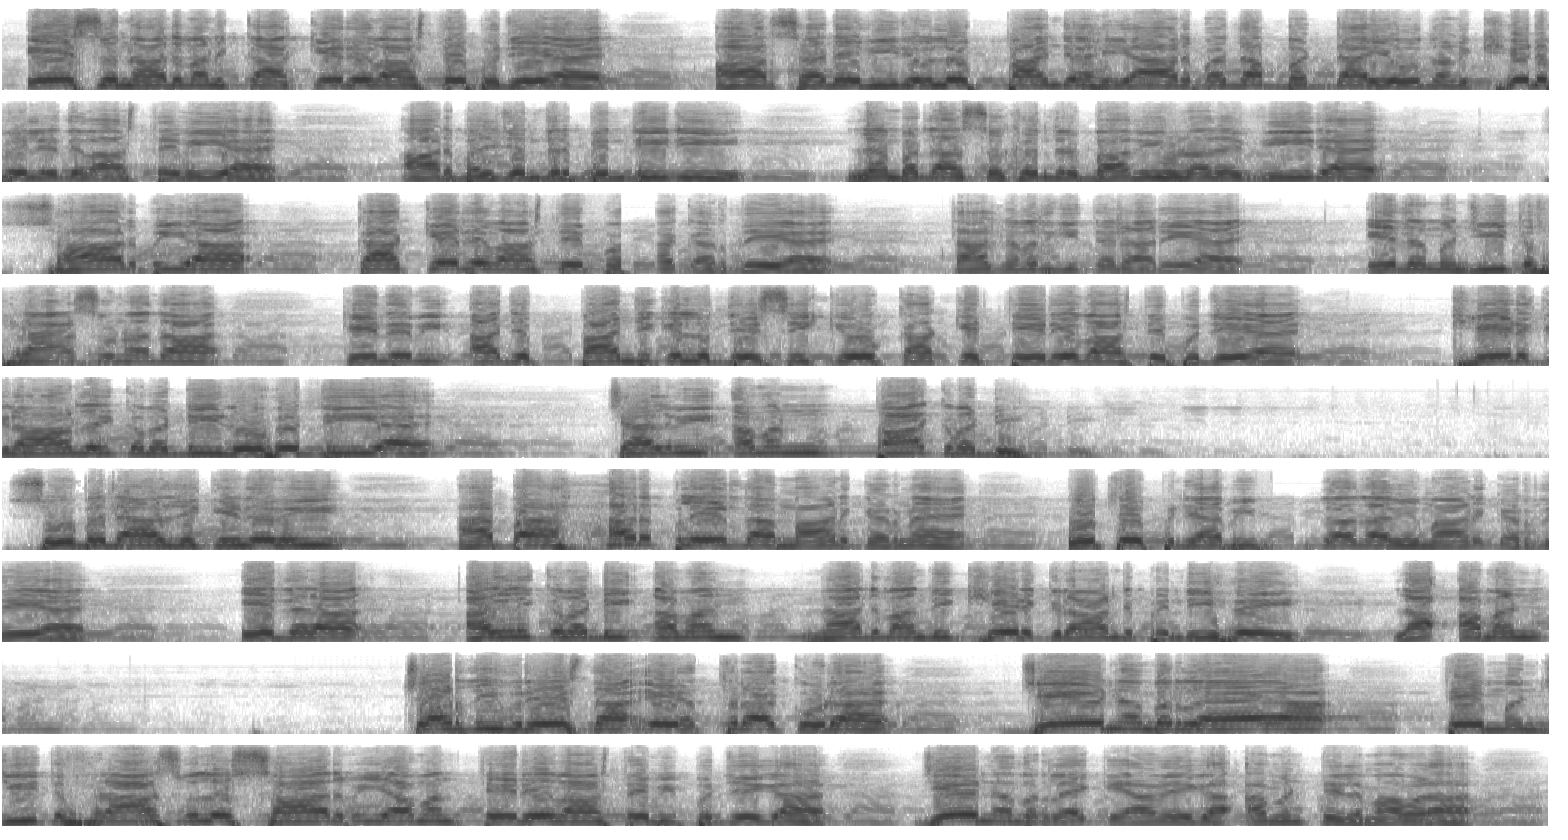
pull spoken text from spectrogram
ਇਸ ਨੌਜਵਾਨ ਕਾਕੇ ਦੇ ਵਾਸਤੇ ਪੁਜਿਆ ਹੈ ਔਰ ਸਾਡੇ ਵੀਰ ਵੱਲੋਂ 5000 ਰੁਪਏ ਦਾ ਵੱਡਾ ਯੋਗਦਾਨ ਖੇਡ ਮੇਲੇ ਦੇ ਵਾਸਤੇ ਵੀ ਹੈ। ਔਰ ਬਲਜਿੰਦਰ ਬਿੰਦੀ ਜੀ ਲੰਬਰਦਾਰ ਸੁਖਿੰਦਰ ਬਾਵੀ ਉਹਨਾਂ ਦੇ ਵੀਰ ਹੈ। 100 ਰੁਪਇਆ ਕਾਕੇ ਦੇ ਵਾਸਤੇ ਪੂਰਾ ਕਰਦੇ ਹੈ ਧੰਨਵਾਦ ਕੀਤਾ ਜਾ ਰਿਹਾ ਹੈ। ਇਹਦਾ ਮਨਜੀਤ ਫਰਾਸ ਉਹਨਾਂ ਦਾ, ਕਹਿੰਦੇ ਵੀ ਅੱਜ 5 ਕਿਲੋ ਦੇਸੀ ਘਿਓ ਕਾਕੇ ਤੇਰੇ ਵਾਸਤੇ ਪੁਜਿਆ ਹੈ ਖੇਡ ਗਰਾਊਂਡ ਦੀ ਕਬੱਡੀ ਰੋਹਿਤ ਦੀ ਹੈ ਚੱਲ ਵੀ ਅਮਨ ਪਾ ਕਬੱਡੀ। ਸੂਬੇਦਾਰ ਜੀ ਕਹਿੰਦੇ ਵੀ ਆਪਾਂ ਹਰ ਪਲੇਅਰ ਦਾ ਮਾਣ ਕਰਨਾ ਹੈ। ਉੱਥੇ ਪੰਜਾਬੀ ਬੁੱਲਾਂ ਦਾ ਵੀ ਮਾਣ ਕਰਦੇ ਆ। ਇਧਰ ਅਗਲੀ ਕਬੱਡੀ ਅਮਨ ਨੌਜਵਾਨ ਦੀ ਖੇਡ ਗਰਾਊਂਡ ਪਿੰਦੀ ਹੋਈ। ਲਾ ਅਮਨ, ਚੜ੍ਹਦੀ ਵਰੇਸ ਦਾ ਇਹ ਅਥਰਾ ਕੋੜਾ ਜੇ ਨੰਬਰ ਲੈ ਆ ਤੇ ਮਨਜੀਤ ਫਰਾਸ ਵੱਲੋਂ 100 ਰੁਪਏ ਅਮਨ ਤੇਰੇ ਵਾਸਤੇ ਵੀ ਪੁੱਜੇਗਾ। ਜੇ ਨੰਬਰ ਲੈ ਕੇ ਆਵੇਗਾ, ਅਮਨ ਢਿਲਮਾ ਵਾਲਾ।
